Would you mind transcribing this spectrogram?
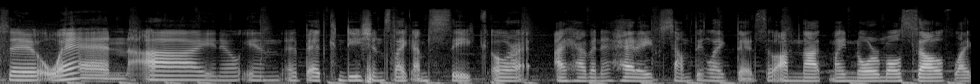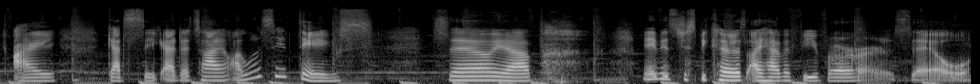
So when I, you know, in bad conditions, like I'm sick or I have a headache, something like that. So I'm not my normal self. Like I get sick at the time, I will see things. So yeah, maybe it's just because I have a fever. So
